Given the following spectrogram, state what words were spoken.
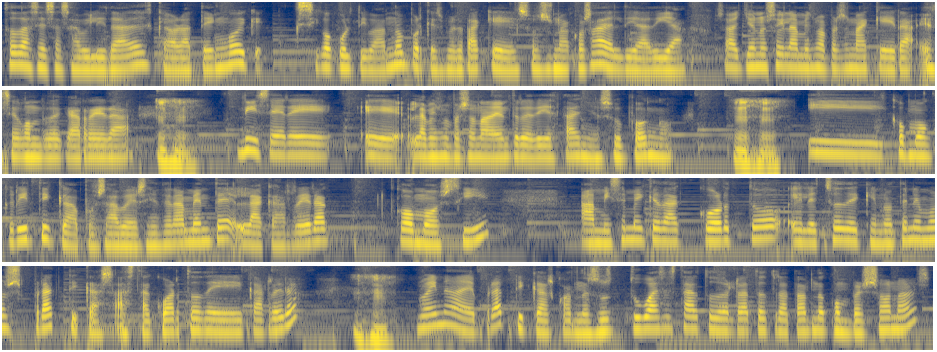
todas esas habilidades que ahora tengo y que sigo cultivando porque es verdad que eso es una cosa del día a día. O sea, yo no soy la misma persona que era en segundo de carrera, ni seré eh, la misma persona dentro de 10 años, supongo. Y como crítica, pues a ver, sinceramente, la carrera como sí, a mí se me queda corto el hecho de que no tenemos prácticas hasta cuarto de carrera. No hay nada de prácticas. Cuando tú vas a estar todo el rato tratando con personas,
